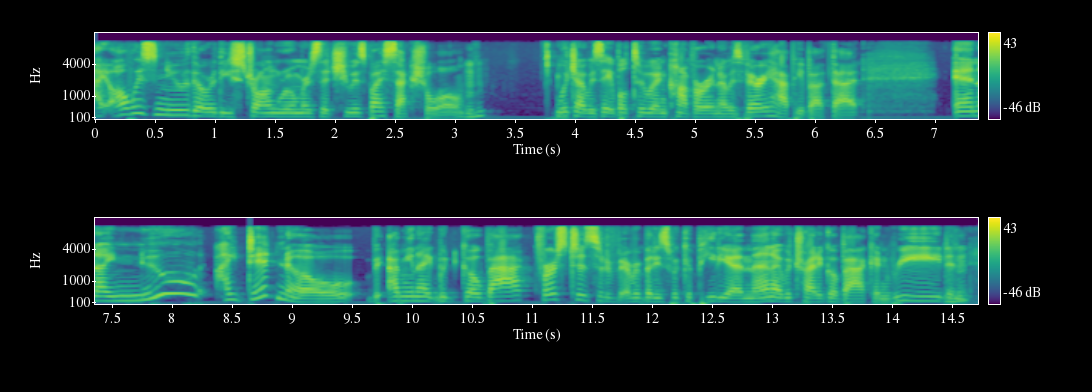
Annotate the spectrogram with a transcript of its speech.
I always knew there were these strong rumors that she was bisexual, mm-hmm. which I was able to uncover, and I was very happy about that. And I knew, I did know. I mean, I would go back first to sort of everybody's Wikipedia, and then I would try to go back and read, and mm-hmm.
